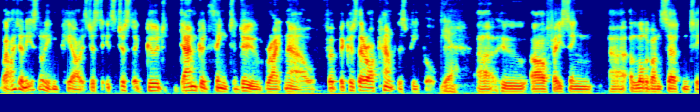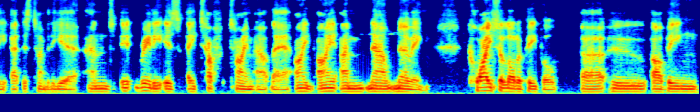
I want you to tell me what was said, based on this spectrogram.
well I don't it's not even PR it's just it's just a good damn good thing to do right now for because there are countless people yeah, uh, who are facing uh, a lot of uncertainty at this time of the year, and it really is a tough time out there. I I am now knowing quite a lot of people uh, who are being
